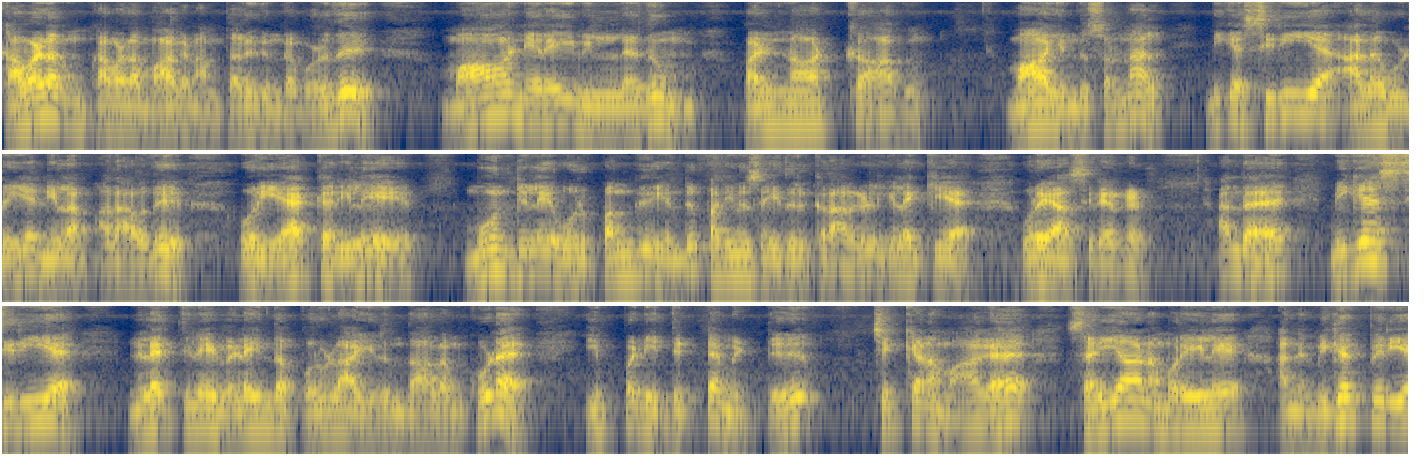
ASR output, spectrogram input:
கவளம் கவளமாக நாம் தருகின்ற பொழுது மா நிறைவில்லதும் பன்னாட்கு ஆகும். மா என்று சொன்னால் மிக சிறிய அளவுடைய நிலம். அதாவது ஒரு ஏக்கரிலே மூன்றிலே ஒரு பங்கு என்று பதிவு செய்திருக்கிறார்கள் இலக்கிய உரையாசிரியர்கள். அந்த மிக சிறிய நிலத்திலே விளைந்த பொருளாக இருந்தாலும் கூட இப்படி திட்டமிட்டு சிக்கனமாக சரியான முறையிலே அந்த மிகப்பெரிய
